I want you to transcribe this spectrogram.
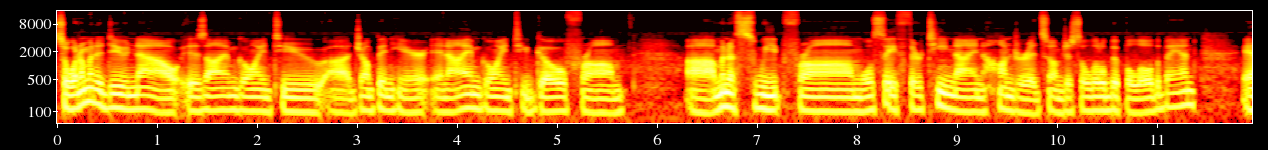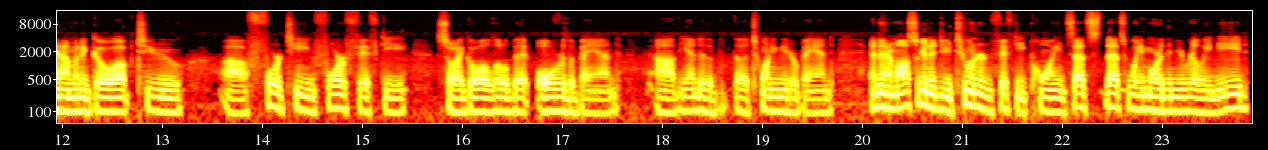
So what I'm going to do now is I'm going to uh, jump in here and I'm going to go from, uh, I'm going to sweep from, we'll say 13,900, so I'm just a little bit below the band, and I'm going to go up to uh, 14,450, so I go a little bit over the band, uh, the end of the, the 20 meter band, and then I'm also going to do 250 points. That's, that's way more than you really need,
